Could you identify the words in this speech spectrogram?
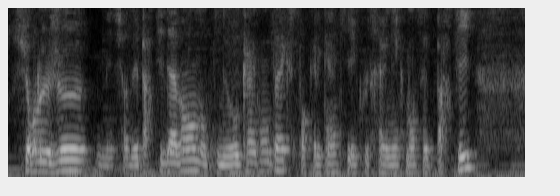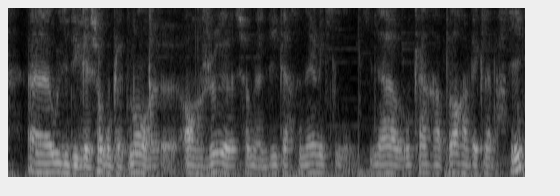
sur le jeu, mais sur des parties d'avant, donc qui n'ont aucun contexte pour quelqu'un qui écouterait uniquement cette partie, euh, ou des digressions complètement euh, hors jeu euh, sur notre vie personnelle qui, n'a aucun rapport avec la partie.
